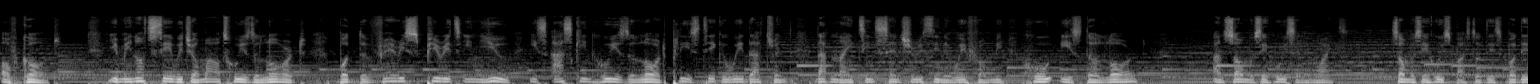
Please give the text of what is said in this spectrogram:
of God. You may not say with your mouth, Who is the Lord? but the very spirit in you is asking, Who is the Lord? Please take away that, 20, that 19th century thing away from me. Who is the Lord? And some will say, Who is Ellen White? Some will say, Who is Pastor this? But they,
